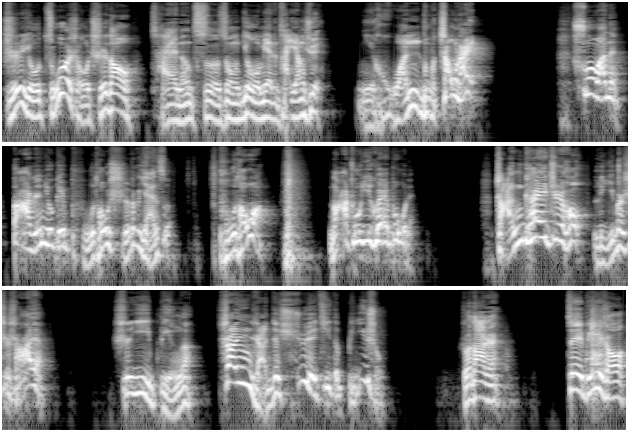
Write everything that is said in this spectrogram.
只有左手持刀才能刺中右面的太阳穴。你还不招来？说完呢，大人就给捕头使了个眼色。捕头啊，拿出一块布来，展开之后，里边是啥呀？是一柄啊，沾染着血迹的匕首。说大人，这匕首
